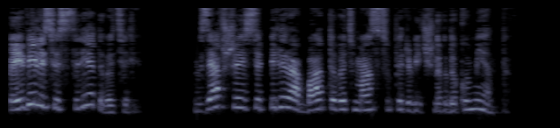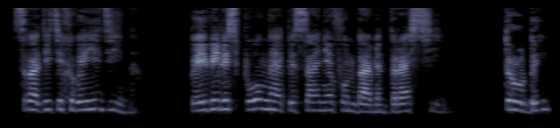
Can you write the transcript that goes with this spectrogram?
появились исследователи, взявшиеся перерабатывать массу первичных документов, сводить их воедино. Появились полные описания фундамента России, труды,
